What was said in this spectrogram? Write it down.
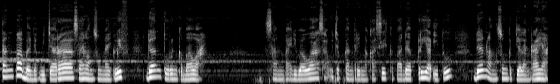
Tanpa banyak bicara, saya langsung naik lift dan turun ke bawah. Sampai di bawah, saya ucapkan terima kasih kepada pria itu dan langsung ke jalan raya.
